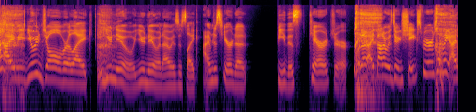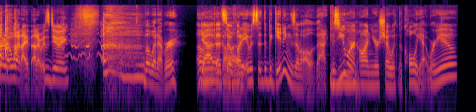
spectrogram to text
I mean, you and Joel were like, you knew, you knew, and I was just like, I'm just here to be this character. I I thought I was doing Shakespeare or something. I don't know what I thought I was doing, but whatever. Oh yeah, my that's so funny. It was the beginnings of all of that because you Mhm. weren't on your show with Nicole yet, were you?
